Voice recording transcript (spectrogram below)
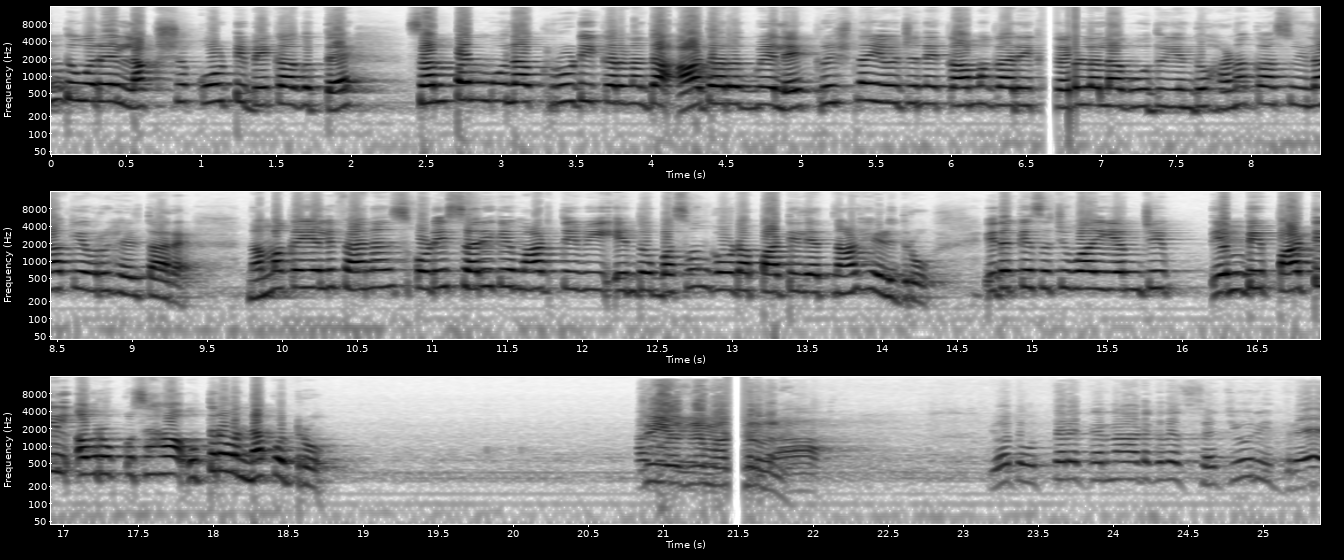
ಒಂದೂವರೆ ಲಕ್ಷ ಕೋಟಿ ಬೇಕಾಗುತ್ತೆ. ಸಂಪನ್ಮೂಲ ಕ್ರೋಢೀಕರಣದ ಆಧಾರದ ಮೇಲೆ ಕೃಷ್ಣ ಯೋಜನೆ ಕಾಮಗಾರಿ ಕೈಗೊಳ್ಳಲಾಗುವುದು ಎಂದು ಹಣಕಾಸು ಇಲಾಖೆಯವರು ಹೇಳ್ತಾರೆ. ನಮ್ಮ ಕೈಯಲ್ಲಿ ಫೈನಾನ್ಸ್ ಕೊಡಿ ಸರಿಗೆ ಮಾಡ್ತೀವಿ ಎಂದು ಬಸವನಗೌಡ ಪಾಟೀಲ್ ಯತ್ನಾಳ್ ಹೇಳಿದ್ರು. ಇದಕ್ಕೆ ಸಚಿವ ಎಂಜಿ ಎಂಬಿ ಪಾಟೀಲ್ ಅವರು ಸಹ ಉತ್ತರವನ್ನ ಕೊಟ್ರು. ಇವತ್ತು ಉತ್ತರ ಕರ್ನಾಟಕದ ಸಚಿವರಿದ್ರೆ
